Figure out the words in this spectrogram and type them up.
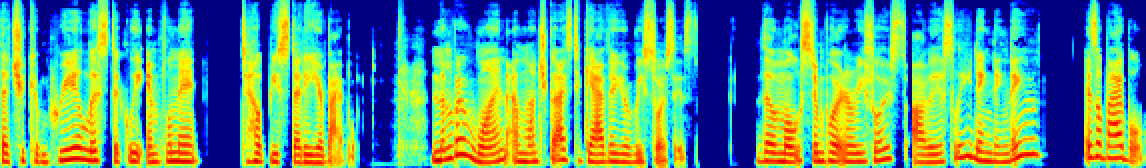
that you can realistically implement to help you study your Bible. Number one, I want you guys to gather your resources. The most important resource, obviously, ding, ding, ding, is a Bible.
